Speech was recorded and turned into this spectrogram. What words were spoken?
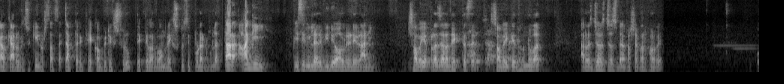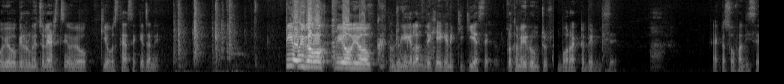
কালকে আরও কিছু কিনোটস আছে। চার তারিখ থেকে কম্পিউটেক্স শুরু দেখতে পারব আমরা এক্সক্লুসিভ প্রোডাক্টগুলো তার আগেই পিসি বিল্ডারের ভিডিও অলরেডি রানিং সবাই আপনারা যারা দেখতেছেন সবাইকে ধন্যবাদ। আরও জস জস ব্যাপার স্যাপার হবে। অভিভাবকের রুমে চলে আসছি। অভিভাবক কী অবস্থায় আছে কে জানে? প্রিয় অভিভাবক প্রিয় অভিভাবক আমি ঢুকে গেলাম দেখি এখানে কি কি আছে। প্রথমেই রুম টুর বড় একটা বেড দিছে। একটা সোফা দিছে।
